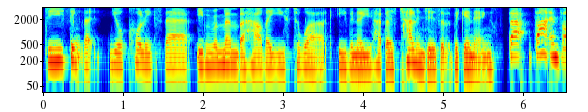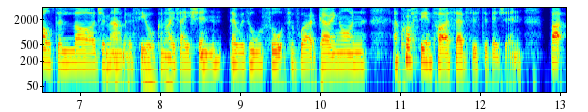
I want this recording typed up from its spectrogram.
Do you think that your colleagues there even remember how they used to work, even though you had those challenges at the beginning? That that involved a large amount of the organisation. There was all sorts of work going on across the entire services division, but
